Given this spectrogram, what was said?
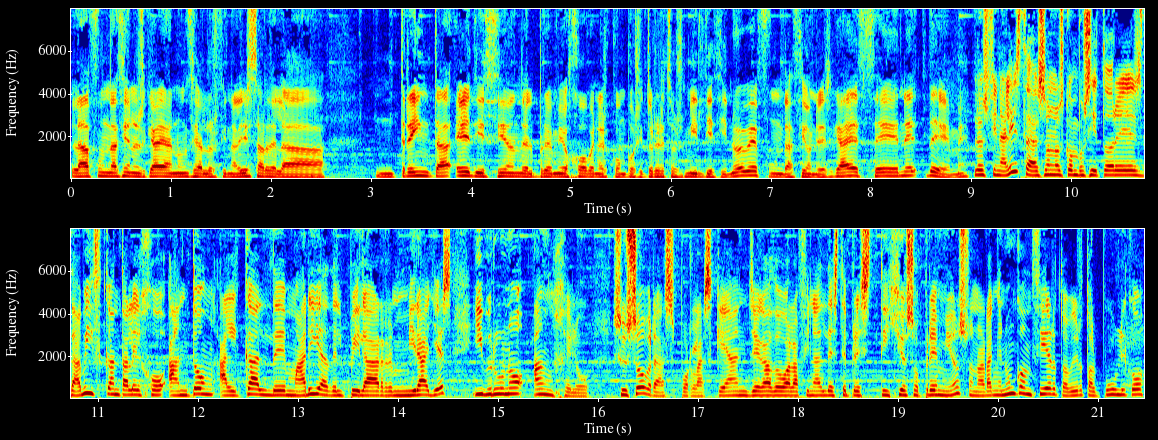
La Fundación SGAE anuncia a los finalistas de la 30 edición del Premio Jóvenes Compositores 2019, Fundación SGAE CNDM. Los finalistas son los compositores David Cantalejo, Antón Alcalde, María del Pilar Miralles y Bruno Ángelo. Sus obras, por las que han llegado a la final de este prestigioso premio, sonarán en un concierto abierto al público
